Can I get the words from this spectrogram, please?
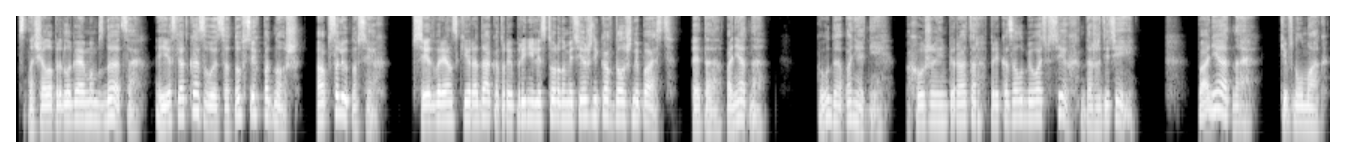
«Сначала предлагаем им сдаться. Если отказываются, то всех под нож. Абсолютно всех. Все дворянские рода, которые приняли сторону мятежников, должны пасть. Это понятно?» «Куда понятней. Похоже, император приказал убивать всех, даже детей». «Понятно», – кивнул маг.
